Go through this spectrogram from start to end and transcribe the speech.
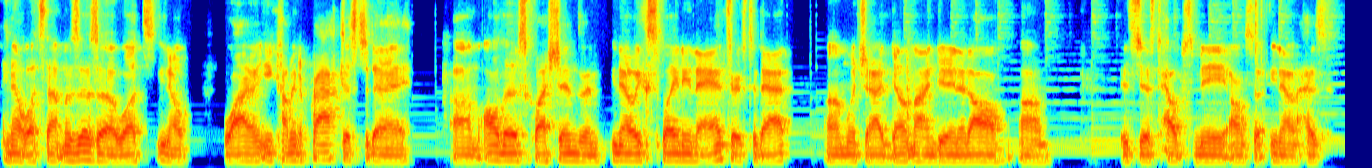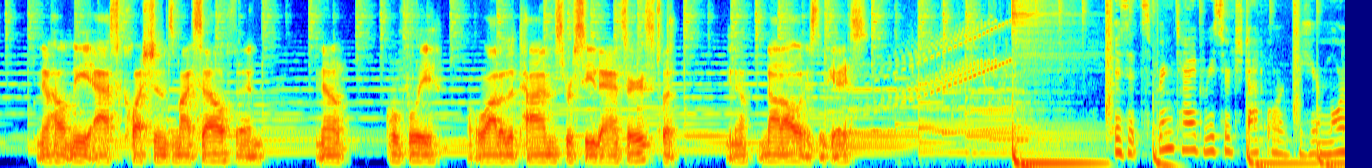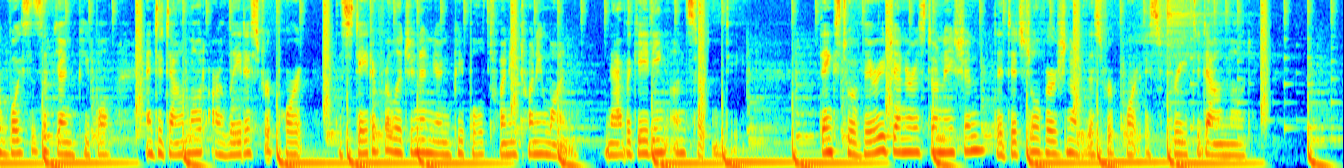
you know, what's that mezuzah? What's you know, why aren't you coming to practice today? Um, all those questions, and you know, explaining the answers to that, um, which I don't mind doing at all. Um, it just helps me also, you know, has you know helped me ask questions myself, and you know, hopefully a lot of the times receive answers, but you know, not always the case. Visit springtideresearch.org to hear more voices of young people and to download our latest report, The State of Religion and Young People 2021 Navigating Uncertainty. Thanks to a very generous donation, the digital version of this report is free to download.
